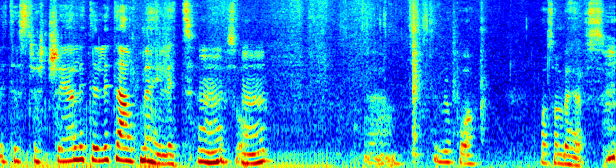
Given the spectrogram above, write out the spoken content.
lite stretchiga, lite, lite allt möjligt. Mm, Så. mm. Eh, Det beror på vad som behövs.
